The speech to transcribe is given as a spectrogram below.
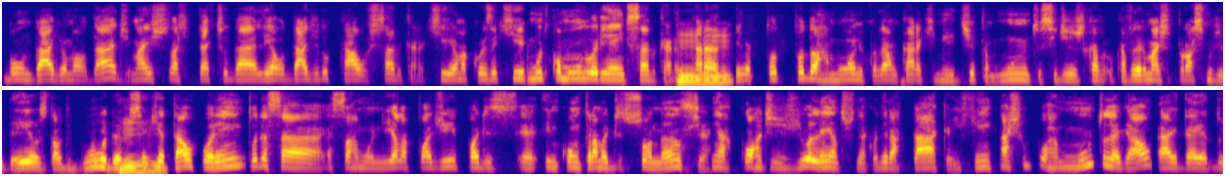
bondade ou maldade, mas o aspecto da lealdade do caos, sabe, cara? Que é uma coisa que é muito comum no Oriente, sabe, cara? Uhum. O cara, ele é todo, todo harmônico, né? Um cara que medita muito, se diz o cavaleiro mais próximo de Deus e tal, de Buda, não uhum. sei o que e tal. Porém, toda essa, essa harmonia, ela pode, pode é, encontrar uma dissonância em acordes violentos, né? Quando ele ataca, enfim. Acho, porra, muito legal a ideia do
